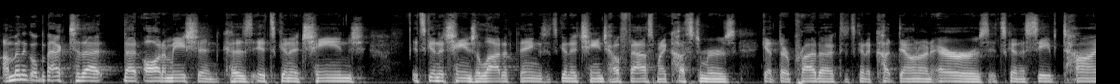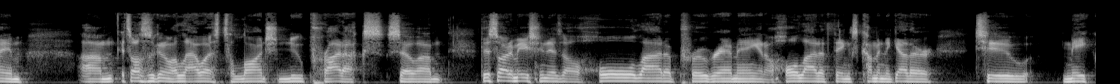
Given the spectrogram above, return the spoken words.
I'm going to go back to that that automation cuz it's going to change it's going to change a lot of things. It's going to change how fast my customers get their product. It's going to cut down on errors. It's going to save time. Um, it's also going to allow us to launch new products. So um, this automation is a whole lot of programming and a whole lot of things coming together to make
